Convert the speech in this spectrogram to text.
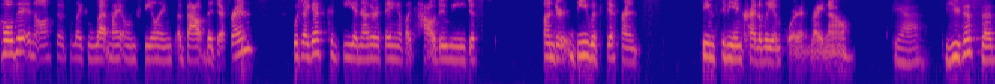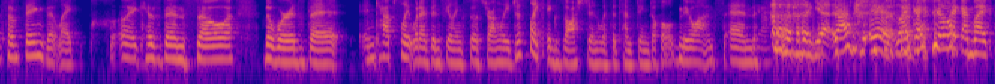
hold it and also to like let my own feelings about the difference, which I guess could be another thing of like how do we just under be with difference seems to be incredibly important right now. Yeah you just said something that like like has been so the words that encapsulate what I've been feeling so strongly, just like exhaustion with attempting to hold nuance. And yeah. yes. that's it. Like, I feel like I'm like,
